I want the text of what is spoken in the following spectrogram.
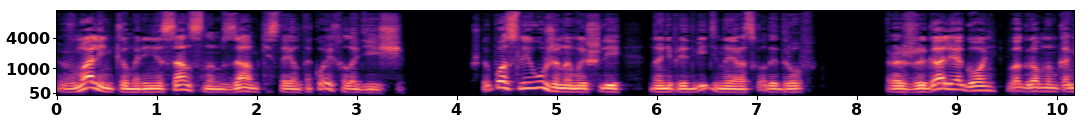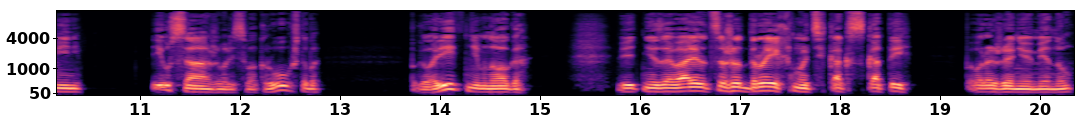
в маленьком ренессансном замке стоял такой холодище, что после ужина мы шли на непредвиденные расходы дров, разжигали огонь в огромном камине и усаживались вокруг, чтобы поговорить немного. Ведь не завалится же дрыхнуть, как скоты, по выражению Мину.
